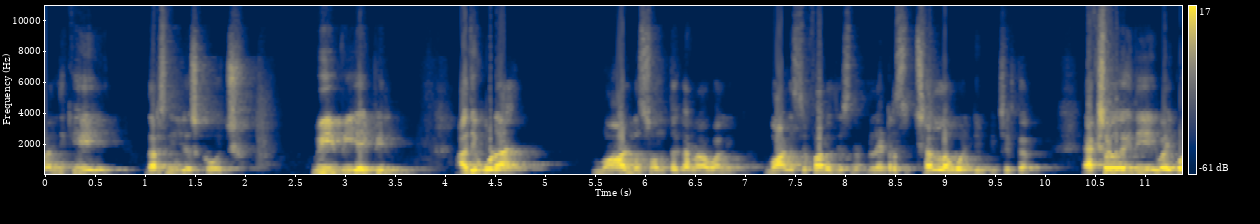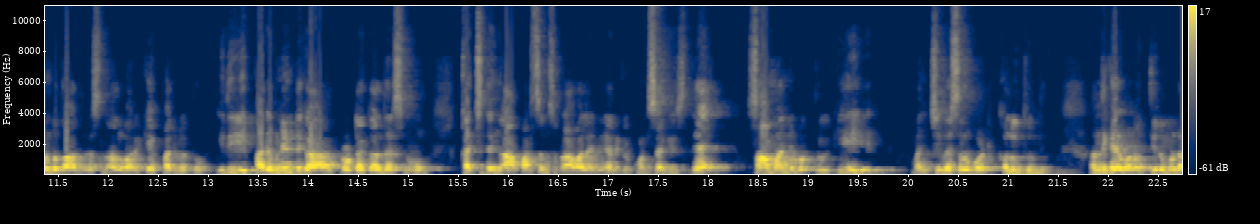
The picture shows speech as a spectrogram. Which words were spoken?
మందికి దర్శనం చేసుకోవచ్చు. వివిఐపీలు అది కూడా వాళ్ళు సొంతగా రావాలి. వాళ్ళు సిఫారసు చేసినటువంటి లెటర్స్ చెల్లవు అని చెప్పి చెప్పారు. యాక్చువల్గా ఇది వైకుంఠ ద్వార దర్శనాల వరకే పరిమితం. ఇది పర్మనెంట్గా ప్రోటోకాల్ దర్శనం ఖచ్చితంగా ఆ పర్సన్స్ రావాలని కనుక కొనసాగిస్తే సామాన్య భక్తులకి మంచి వెసులుబాటు కలుగుతుంది. అందుకే మనం తిరుమల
